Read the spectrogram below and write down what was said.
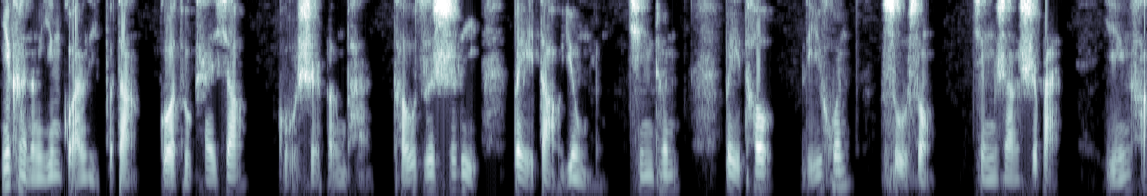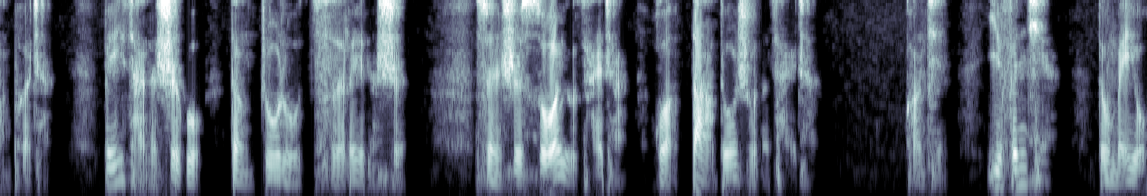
你可能因管理不当、过度开销、股市崩盘、投资失利、被盗用、侵吞、被偷、离婚、诉讼、经商失败、银行破产、悲惨的事故等诸如此类的事，损失所有财产。或大多数的财产，况且一分钱都没有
